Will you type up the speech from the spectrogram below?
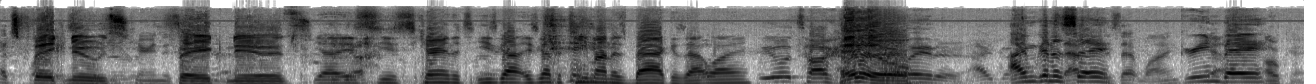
That's fake news. carrying the Fake news. Yeah, he's, he's carrying the. T- he's got he's got the team on his back. Is that why? we will talk about that later. I don't- I'm gonna say Is that why? Green Bay, Okay.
